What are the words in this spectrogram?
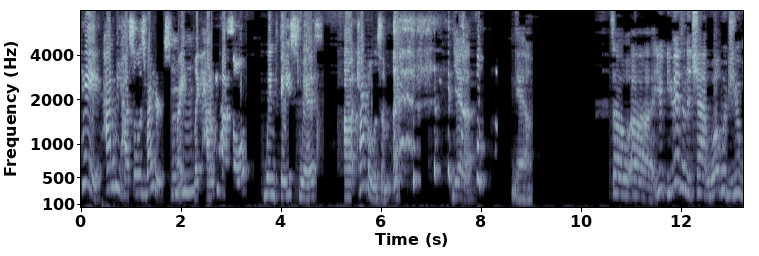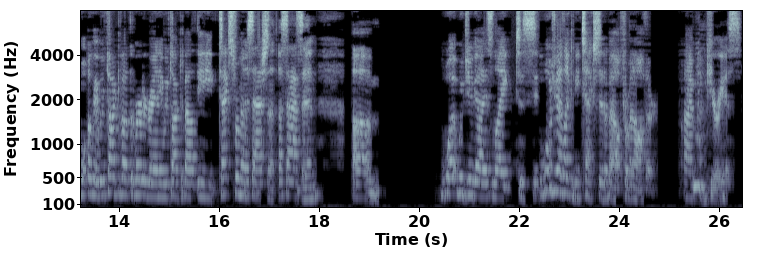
hey, how do we hustle as writers, right? Mhm. Like, how do we hustle when faced with uh, capitalism? Yeah. Yeah. So, uh, you, you guys in the chat, what would you, okay, we've talked about the murder granny, we've talked about the text from an assassin, assassin. Um, what would you guys like to see, what would you guys like to be texted about from an author? I'm, I'm curious.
